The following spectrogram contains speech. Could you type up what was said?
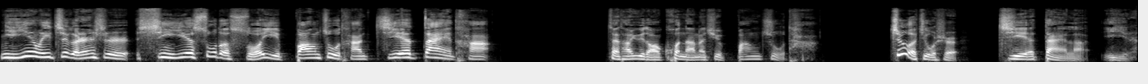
你因为这个人是信耶稣的，所以帮助他接待他，在他遇到困难了去帮助他。这就是接待了一人，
